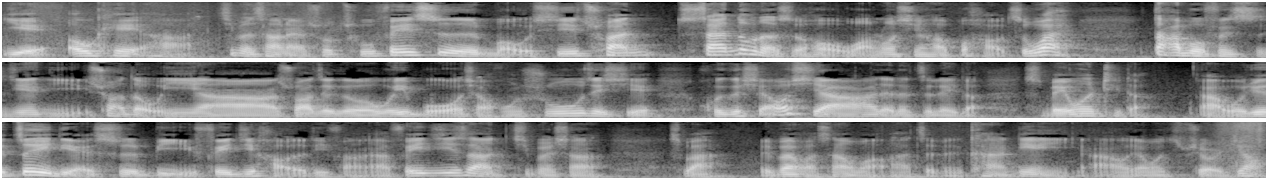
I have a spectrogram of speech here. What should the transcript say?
也 OK 哈。基本上来说，除非是某些穿山洞的时候网络信号不好之外。大部分时间你刷抖音啊，刷这个微博、小红书这些回个消息啊等等之类的，是没问题的啊。我觉得这一点是比飞机好的地方啊。飞机上基本上是吧，没办法上网啊，只能看电影啊，要么睡会儿觉。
